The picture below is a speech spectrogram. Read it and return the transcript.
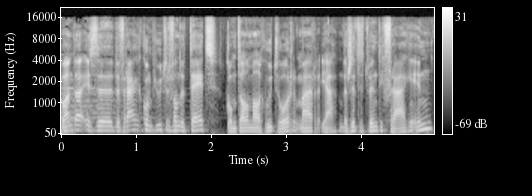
Wanda is de, de vragencomputer van de tijd. Komt allemaal goed hoor, maar ja, er zitten twintig vragen in.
